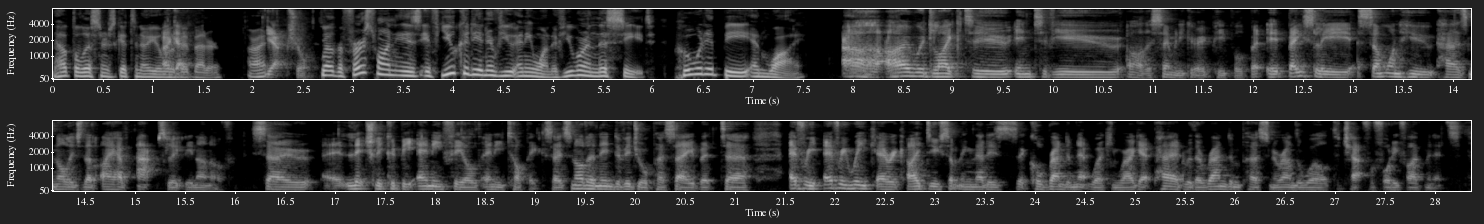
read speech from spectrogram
help the listeners get to know you a little okay. bit better. All right. Yeah, sure. So the first one is if you could interview anyone, if you were in this seat, who would it be and why? Uh, I would like to interview. Oh, there's so many great people, but it basically someone who has knowledge that I have absolutely none of. So it literally could be any field, any topic. So it's not an individual per se, but uh, every every week, Eric, I do something that is called random networking, where I get paired with a random person around the world to chat for 45 minutes.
